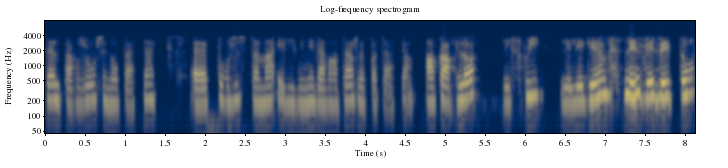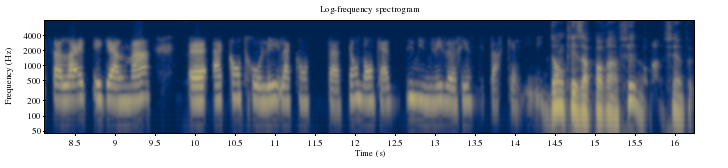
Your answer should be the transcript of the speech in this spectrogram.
selle par jour chez nos patients euh, pour justement éliminer davantage le potassium. Encore là, les fruits, les légumes, les végétaux, ça l'aide également euh, à contrôler la constipation, donc à diminuer le risque d'hyperkaliémie. Donc, les apports en fibres, c'est un peu.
